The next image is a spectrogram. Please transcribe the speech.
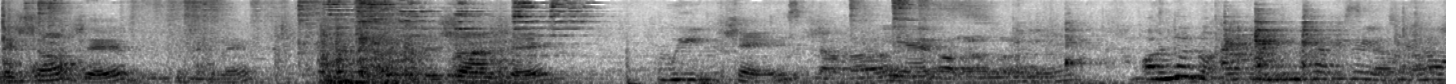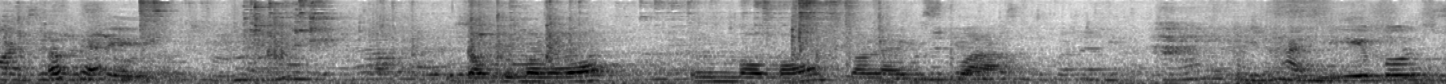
Le changer, vous connaissez Le changer, Oui, change. Yes. Oh no no, I can interpret. I know what to Okay. say. Donc, le moment, un moment dans l'histoire. You can be able to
